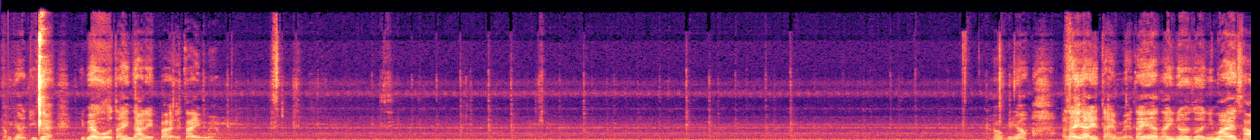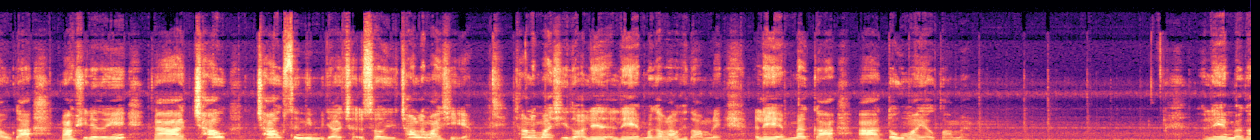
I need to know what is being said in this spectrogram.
ဒါ ပြီးတော့ဒီဘက်ဒီဘက်ကိုအတိုင်းသားလေးပါအတိုင်းမယ်ဟုတ်ပြီနော်အတိုင်းရည်တိုင်းမယ်အတိုင်းရတိုင်းတော့ဆိုညီမရဲ့စာအုပ်ကဘယ်လောက်ရှိလဲဆိုရင်ဒါ6 6စင်တီမီတာဆို6လက်မရှိတယ်6လက်မရှိဆိုအလေအလေအမှတ်ကဘယ်လောက်ဖြစ်သွားမလဲအလေအမှတ်ကအာ3မှရောက်သွားမယ်အလေအမှတ်က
